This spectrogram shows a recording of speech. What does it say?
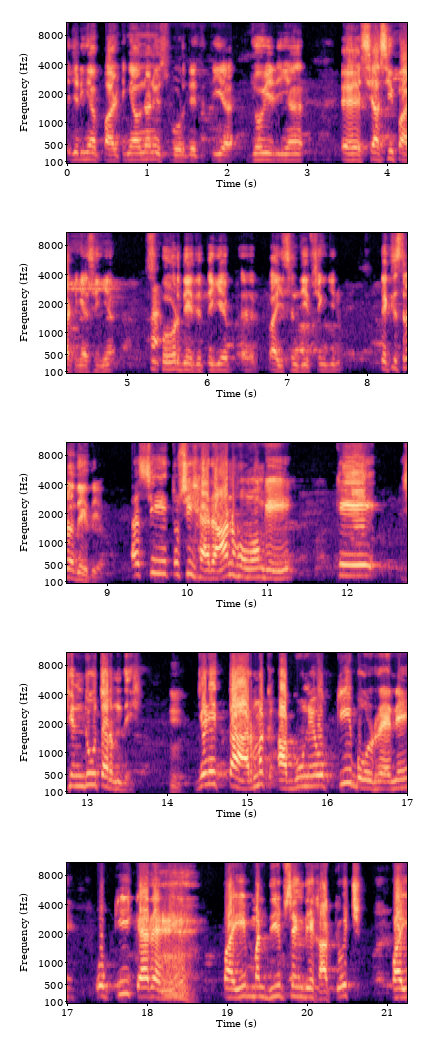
ਜਿਹੜੀਆਂ ਪਾਰਟੀਆਂ ਉਹਨਾਂ ਨੂੰ ਸਪੋਰਟ ਦੇ ਦਿੱਤੀ ਆ ਜੋ ਵੀ ਜਿਹੜੀਆਂ ਸਿਆਸੀ ਪਾਰਟੀਆਂ ਸੀਗੀਆਂ ਸਪੋਰਟ ਦੇ ਦਿੱਤੀ ਹੈ, ਭਾਈ ਸੰਦੀਪ ਸਿੰਘ ਜੀ ਨੂੰ। ਤੇ ਕਿਸ ਤਰ੍ਹਾਂ ਦੇਖਦੇ ਆ ਅਸੀਂ ਤੁਸੀਂ ਹੈਰਾਨ ਹੋਵੋਗੇ ਕਿ ਹਿੰਦੂ ਧਰਮ ਦੇ ਜਿਹੜੇ ਧਾਰਮਿਕ ਆਗੂ ਨੇ ਉਹ ਕੀ ਬੋਲ ਰਹੇ ਨੇ ਉਹ ਕੀ ਕਹਿ ਰਹੇ ਨੇ? ਭਾਈ ਮਨਦੀਪ ਸਿੰਘ ਦੇ ਹੱਕ ਵਿੱਚ ਭਾਈ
